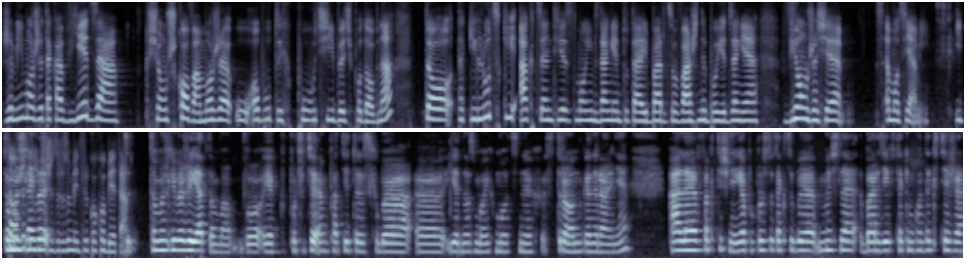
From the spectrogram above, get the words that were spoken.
że mimo, że taka wiedza książkowa może u obu tych płci być podobna, to taki ludzki akcent jest moim zdaniem tutaj bardzo ważny, bo jedzenie wiąże się z emocjami. I to, to możliwe, wydaje mi się, że zrozumie tylko kobieta. To, to, możliwe, że ja to mam, bo jakby poczucie empatii to jest chyba e, jedna z moich mocnych stron generalnie, ale faktycznie ja po prostu tak sobie myślę bardziej w takim kontekście, że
